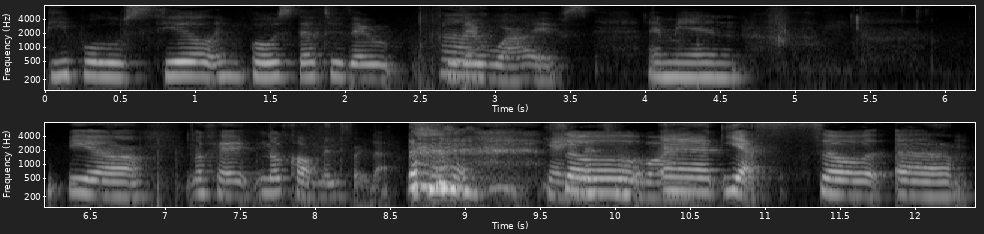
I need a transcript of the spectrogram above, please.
people who still impose that to their to their wives. I mean, Yeah. Okay. No comment for that. okay, so let's move on. and yes. So um,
